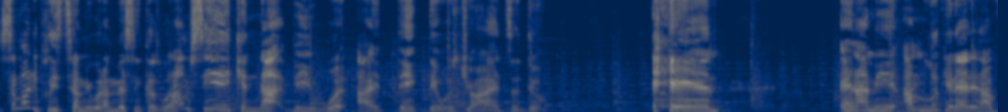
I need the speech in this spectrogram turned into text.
somebody please tell me what I'm missing because what I'm seeing cannot be what I think they was trying to do. And and I mean, I'm looking at it and I've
